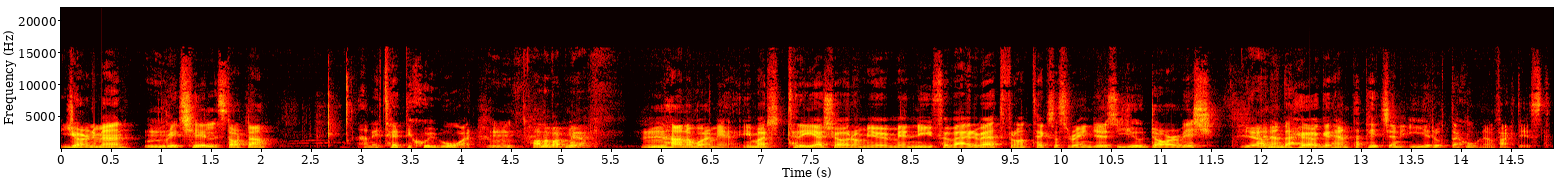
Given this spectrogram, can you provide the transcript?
Journeyman, mm. Rich Hill, starta. Han är 37 år. Mm. Han har varit med. Mm, han har varit med. I match tre kör de ju med nyförvärvet från Texas Rangers, Hugh Darvish. Yeah. Den enda högerhänta pitchen i rotationen faktiskt.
